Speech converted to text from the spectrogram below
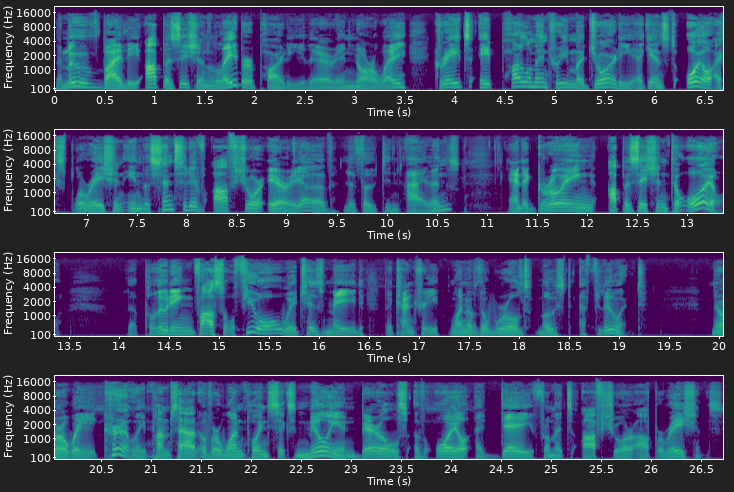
The move by the opposition Labour Party there in Norway creates a parliamentary majority against oil exploration in the sensitive offshore area of Lofoten Islands and a growing opposition to oil, the polluting fossil fuel which has made the country one of the world's most affluent. Norway currently pumps out over 1.6 million barrels of oil a day from its offshore operations.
